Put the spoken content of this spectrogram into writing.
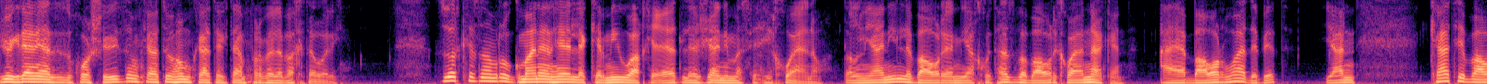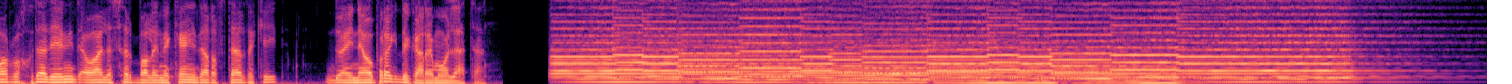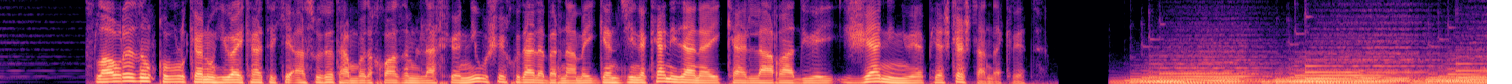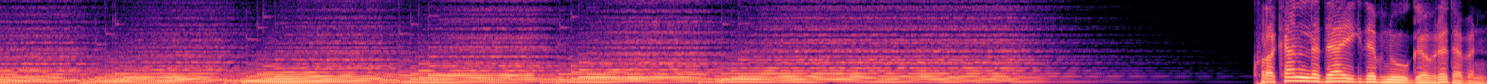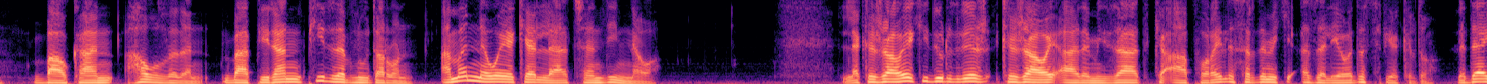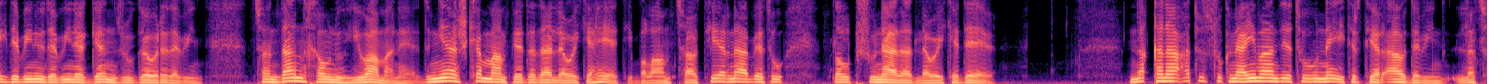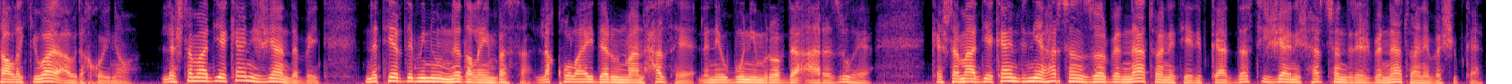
گوێگرانی ئازیز و خۆشەویستم کات و هەم کاتێکتان پڕبێ لە بەختەوەری زۆر کەس ئەمڕۆ گومانیان هەیە لە کەمی واقعەت لە ژیانی مەسیحی خۆیانەوە دڵنیانین لە باوەڕیان یاخود هەست بە باوەڕی خۆیان ناکەن ئایا باوەڕ وا دەبێت یان کاتێ باوەڕ بە خوددا دێنیت ئەوە لەسەر بەڵێنەکانیدا ڕفتار دەکەیت دوای ناوبڕێک دەگەڕێمەوە لاتان سڵاو ڕێزم قوڵکەن و هیوای کاتێکی ئاسوودەتان بۆ دەخوازم لە خوێنی وشەی خوددا لە بەرنمەی گەنجینەکانی دانایی کە لە ڕادیوێی ژیانی نوێ پێشکەشتان دەکرێت. کوڕەکان لە دایک دەبن و گەورە دەبن باوکان هەوڵ دەدەن باپیران پیر دەبن و دەڕۆن ئەمە نەوەیەکە لە چەندین نەوە لە کەژاوەیەکی دوور درێژ کەژاوەی ئادەمیزاد کە ئاپۆڕەی لە سەردەمێکی ئەزەلیەوە دەستی پێکردەوە لە دایک دەبین و دەبینە گەنج و گەورە دەبین چەندان خەون و هیوامان هەیە دنیاش کەممان پێدەدا لەوەی کە هەیەی بەڵام چاوتێر نابێت و دڵ پشوو نادات لەوەی کە دەیەوێت نە قەنەعەت و سوکناییمان دێت و نە ئیتر تێر ئاو دەبین لە چاڵێکی وای ئاو دەخۆینەوە لە شتەمادیەکانی ژیان دەبین نە تێر دەبین و نەدەڵێین بەسە لە قوڵایی دەروونمان حەز هەیە لە نێوبوونی مرۆڤدا ئارەزوو هەیە کەشتە مادیەکان دنیا هەرچەند زۆر بێت ناتوانێت تێری بکات دەستی ژیانیش هەرچەند درێژ بێت ناتوانێت بەشی بکات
